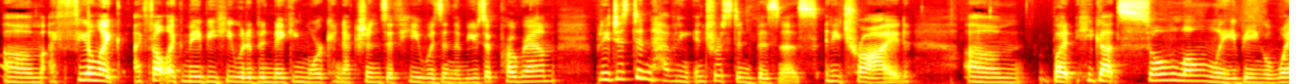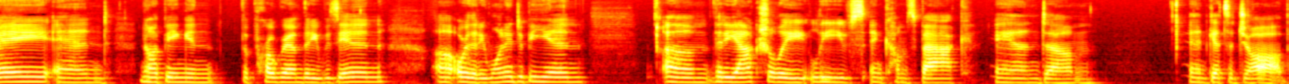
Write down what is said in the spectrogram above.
um, I feel like I felt like maybe he would have been making more connections if he was in the music program, but he just didn't have any interest in business, and he tried. Um, but he got so lonely being away and not being in the program that he was in uh, or that he wanted to be in um, that he actually leaves and comes back and um, and gets a job.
